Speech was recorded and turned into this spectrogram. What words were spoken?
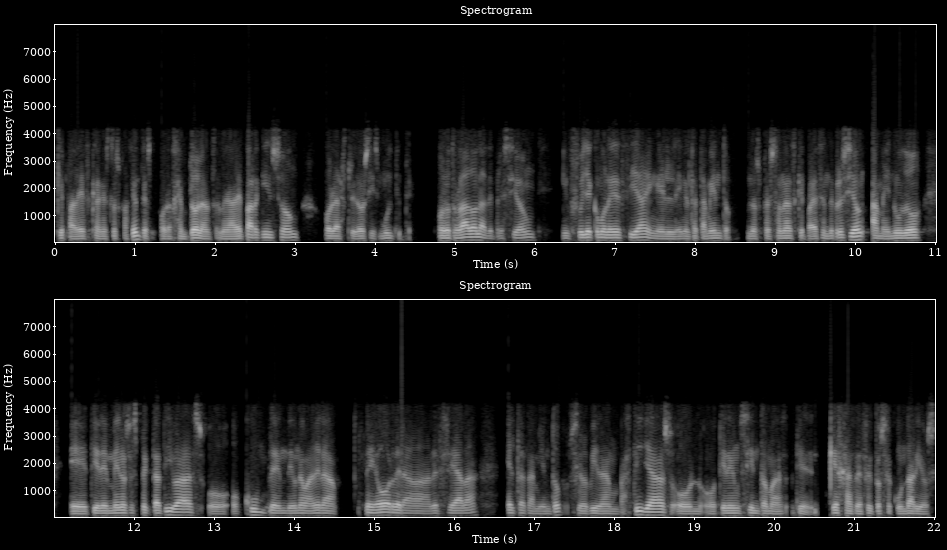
que padezcan estos pacientes, por ejemplo, la enfermedad de Parkinson o la esclerosis múltiple. Por otro lado, la depresión influye, como le decía, en el, en el tratamiento. Las personas que padecen depresión a menudo eh, tienen menos expectativas o, cumplen de una manera peor de la deseada el tratamiento. Se olvidan pastillas o, tienen síntomas, quejas de efectos secundarios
